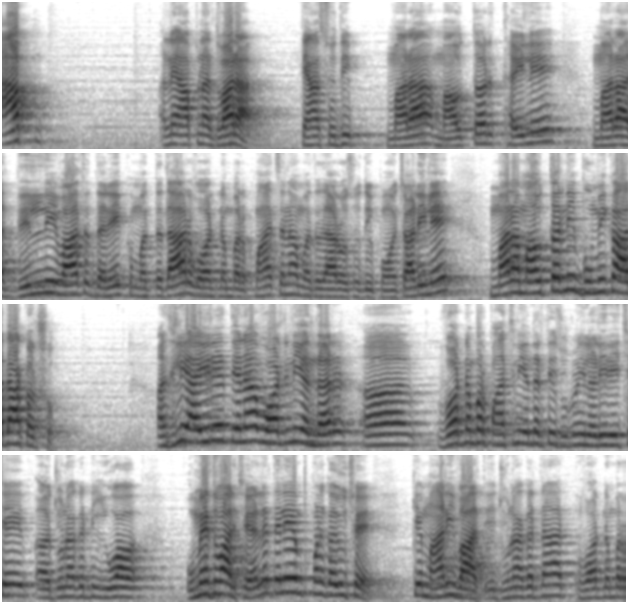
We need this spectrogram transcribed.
આપ અને આપના દ્વારા ત્યાં સુધી મારા માવતર થઈને મારા દિલની વાત દરેક મતદાર વોર્ડ નંબર પાંચના મતદારો સુધી પહોંચાડીને મારા માવતરની ભૂમિકા અદા કરશો. અંજલિ આહિરે તેના વોર્ડની અંદર વોર્ડ નંબર પાંચની અંદર તે ચૂંટણી લડી રહી છે. જૂનાગઢની યુવા ઉમેદવાર છે. અને તેને પણ કહ્યું છે કે મારી વાત એ જૂનાગઢના વોર્ડ નંબર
